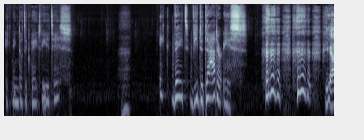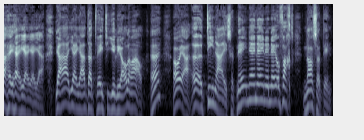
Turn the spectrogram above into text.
Ik denk dat ik weet wie het is. Ik weet wie de dader is. Ja, ja, ja, ja, ja. Ja, ja, ja, dat weten jullie allemaal. Hè? Oh ja, eh, Tina is het. Nee, nee, nee, nee, nee. Of wacht, Nazardin.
